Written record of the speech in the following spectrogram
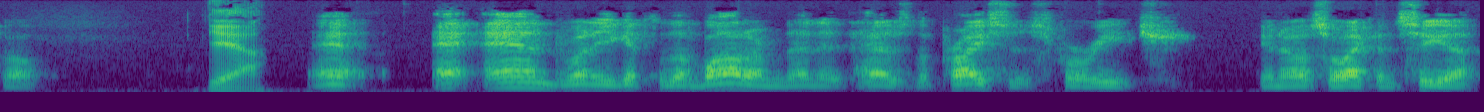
so yeah, and and when you get to the bottom, then it has the prices for each. You know, so I can see a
